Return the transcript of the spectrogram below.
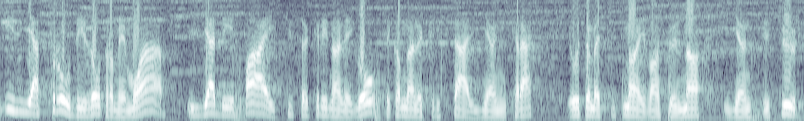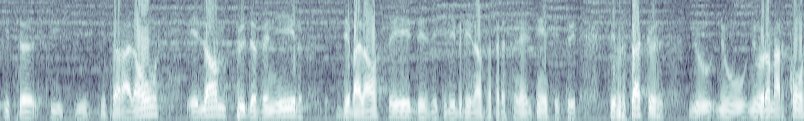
S'il y a trop des autres mémoires, il y a des failles qui se créent dans l'ego. C'est comme dans le cristal, il y a une craque et automatiquement, éventuellement, il y a une fissure qui se, qui, qui, se rallonge et l'homme peut devenir débalancé, déséquilibré dans sa personnalité, ainsi de suite. C'est pour ça que nous, nous, remarquons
